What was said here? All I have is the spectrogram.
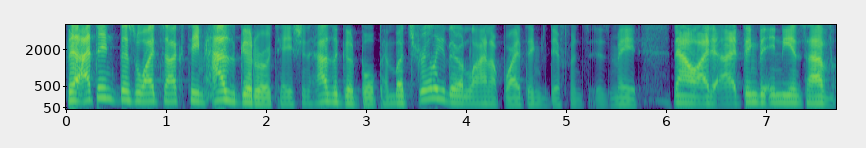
the, I think this White Sox team has good rotation, has a good bullpen, but it's really their lineup where I think the difference is made. Now, I, I think the Indians have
